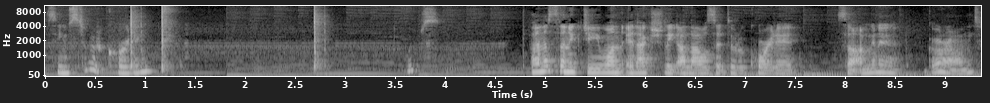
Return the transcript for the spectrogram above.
Seems to be recording. Oops. Panasonic G1, it actually allows it to record it. So I'm gonna go around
